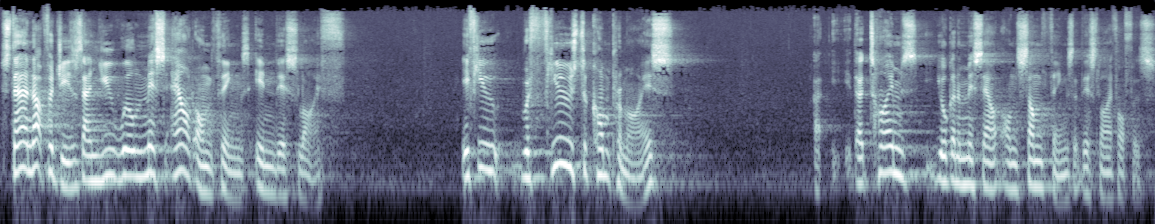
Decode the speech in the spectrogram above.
Stand up for Jesus, and you will miss out on things in this life. If you refuse to compromise, uh, at times you're going to miss out on some things that this life offers.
